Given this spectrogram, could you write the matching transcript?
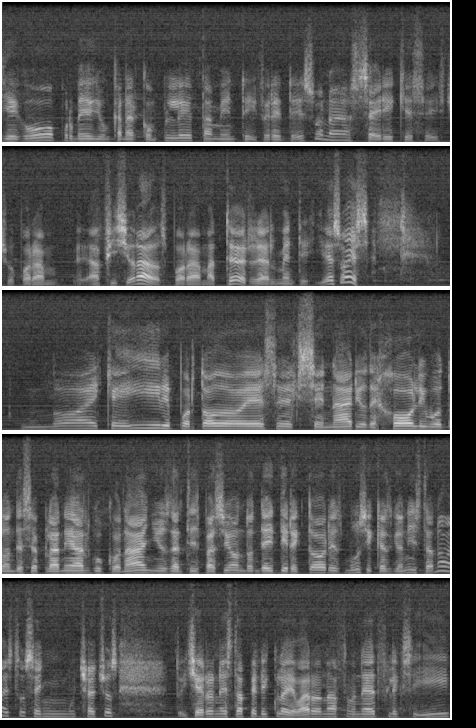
llegó por medio de un canal completamente diferente. Es una serie que se ha hecho por aficionados, por amateurs realmente. Y eso es. No hay que ir por todo ese escenario de Hollywood donde se planea algo con años de anticipación, donde hay directores, músicas, guionistas. No, estos muchachos hicieron esta película, llevaron a Netflix y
